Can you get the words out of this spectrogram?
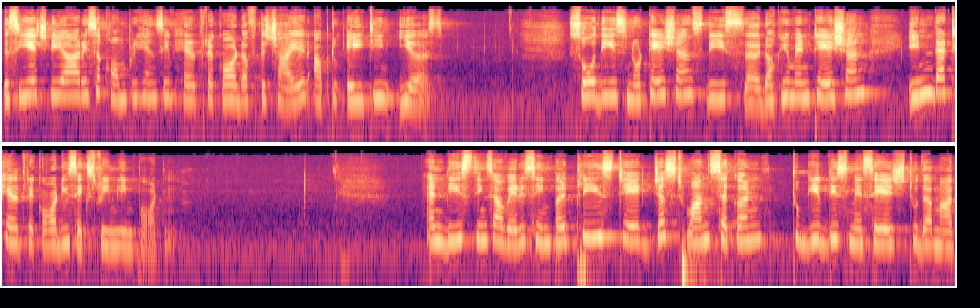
The CHDR is a comprehensive health record of the child up to 18 years. So these notations, these uh, documentation in that health record is extremely important. And these things are very simple. Please take just one second to give this message to, the,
